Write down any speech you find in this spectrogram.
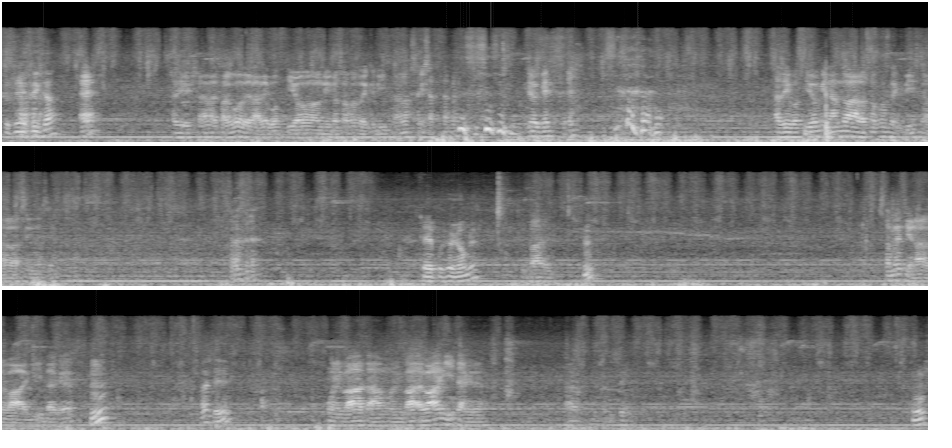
¿Qué significa? ¿Eh? Madirek Shana es algo de la devoción y los ojos de Cristo, no sé exactamente. Creo que. La devoción mirando a los ojos de Cristo, algo así, no sé. ¿Se le puso el nombre? Su padre. ¿Mm? Está mencionado en el Gita, creo. ¿Mm? Ah, sí. O el Bhagavatam, o el Bhagavad el creo. Claro, sí. ¿Cómo?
